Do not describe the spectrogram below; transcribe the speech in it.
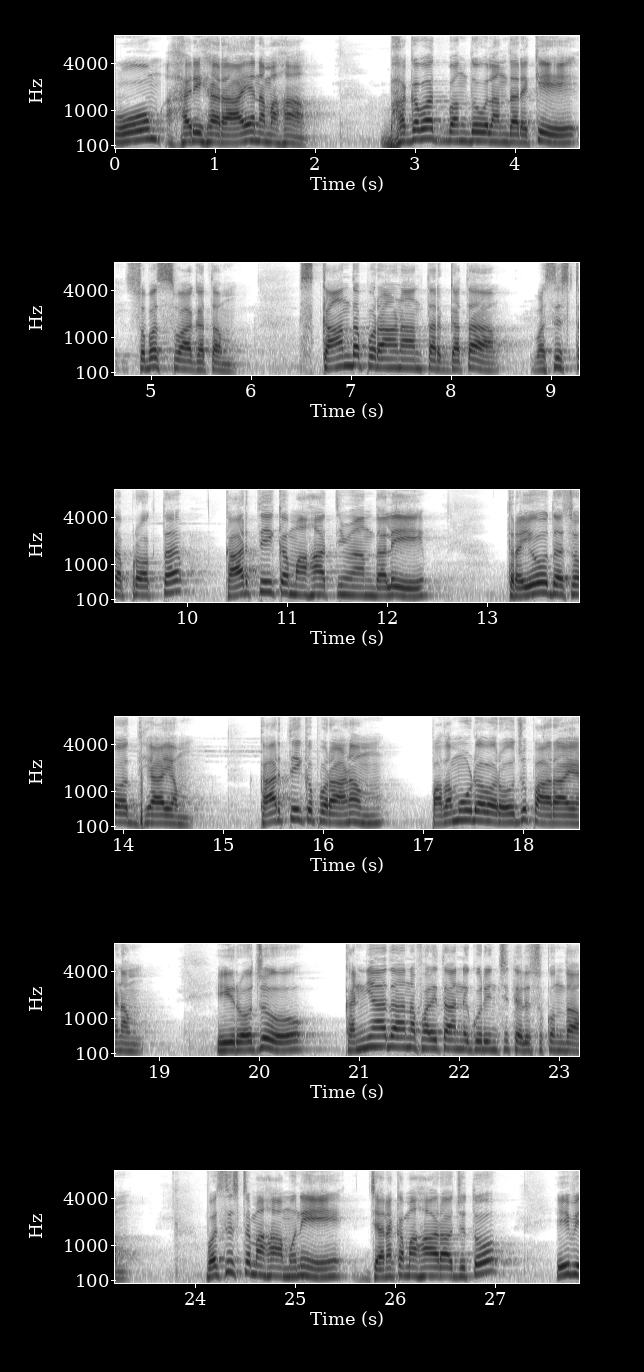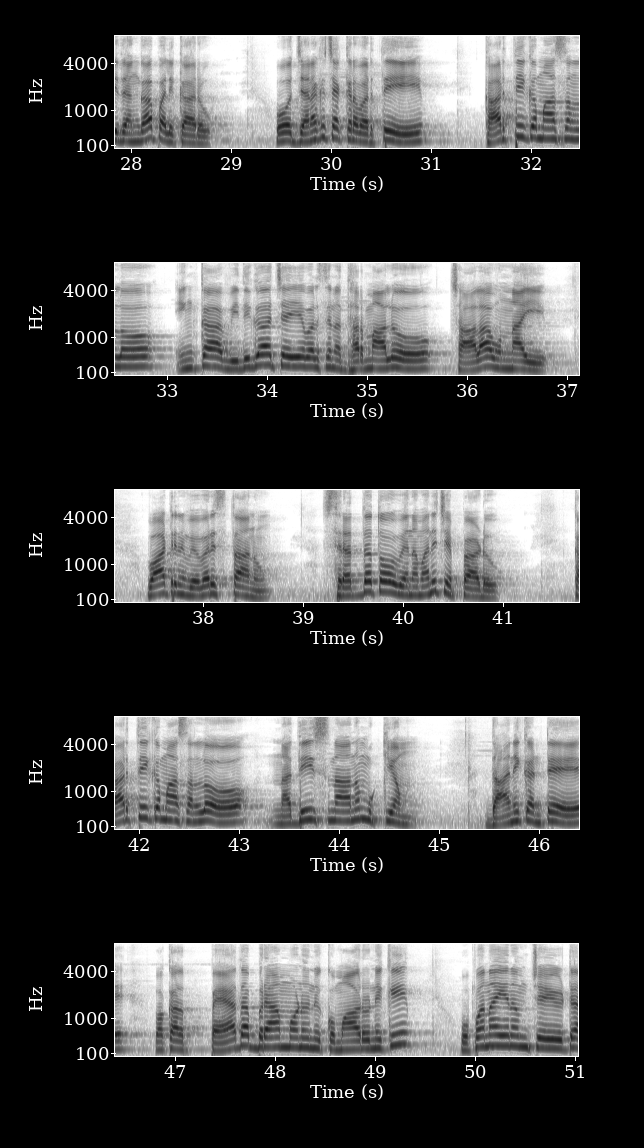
ఓం హరిహరాయ నమ. భగవద్బంధువులందరికీ శుభస్వాగతం. స్కాంద పురాణాంతర్గత వశిష్ట ప్రోక్త కార్తీక మహాత్మ్యాందలి త్రయోదశోధ్యాయం. కార్తీక పురాణం పదమూడవ రోజు పారాయణం. ఈరోజు కన్యాదాన ఫలితాన్ని గురించి తెలుసుకుందాం. వశిష్ఠ మహాముని జనక మహారాజుతో ఈ విధంగా పలికారు. ఓ జనక చక్రవర్తి కార్తీక మాసంలో ఇంకా విధిగా చేయవలసిన ధర్మాలు చాలా ఉన్నాయి. వాటిని వివరిస్తాను. శ్రద్ధతో వినమని చెప్పాడు. కార్తీక మాసంలో నదీ స్నానం ముఖ్యం. దానికంటే ఒక పేద బ్రాహ్మణుని కుమారునికి ఉపనయనం చేయుట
